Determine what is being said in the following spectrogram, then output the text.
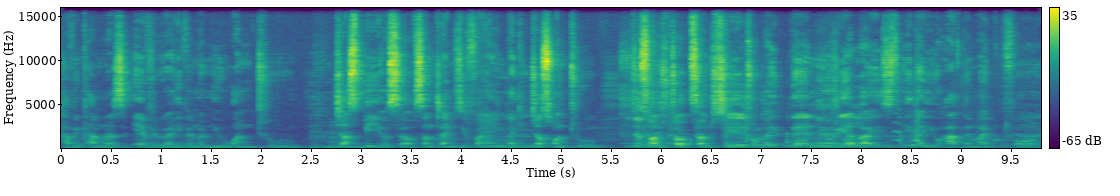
having cameras everywhere even when you want to just be yourself. Sometimes you find like you just want to you just want to talk some shit or like then you realize either you have the microphone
